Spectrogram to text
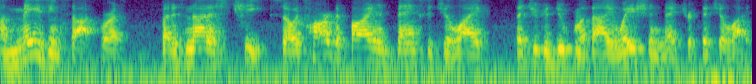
amazing stock for us, but it's not as cheap. So it's hard to find in banks that you like that you could do from a valuation metric that you like.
